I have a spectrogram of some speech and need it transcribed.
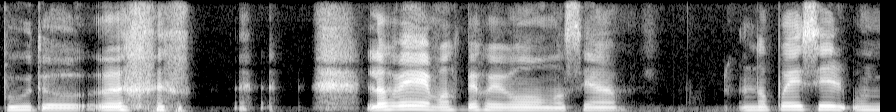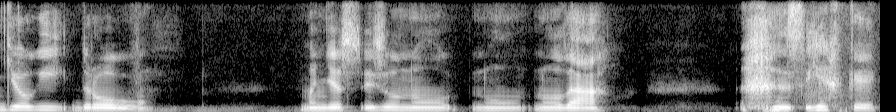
puto. Los vemos, pez o sea, no puede ser un yogi drogo. Man, eso no, no, no da. si es que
